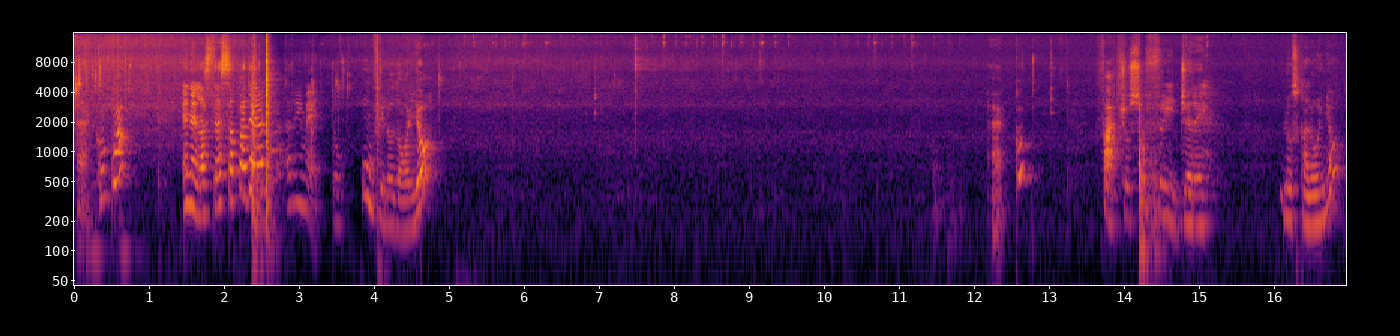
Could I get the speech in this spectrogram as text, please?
Ecco qua. E nella stessa padella rimetto un filo d'olio. Ecco. Faccio soffriggere lo scalogno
